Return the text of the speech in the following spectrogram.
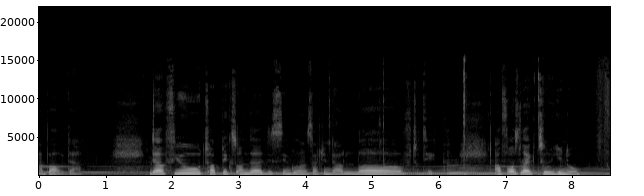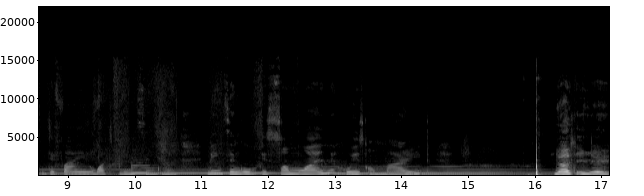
about that there are a few topics under this single and searching that i love to take i first like to you know define what being single means. Being single is someone who is unmarried, not in a eh.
